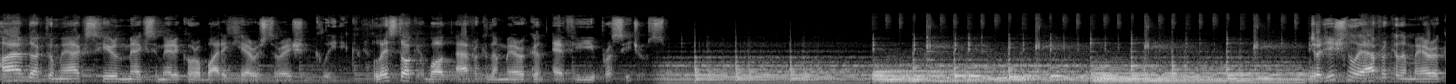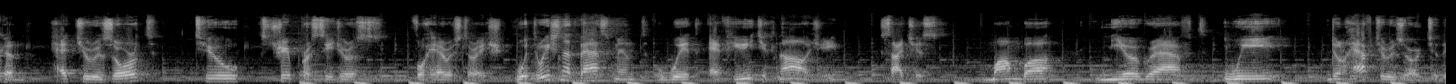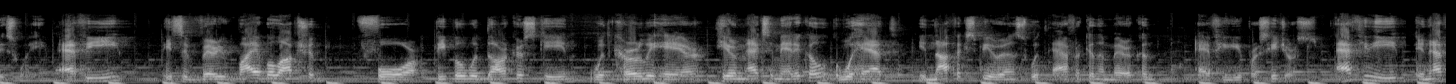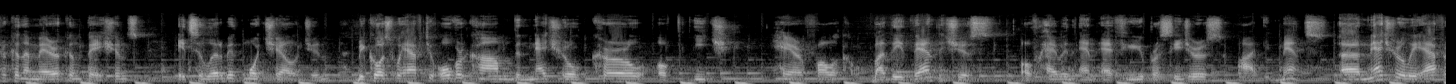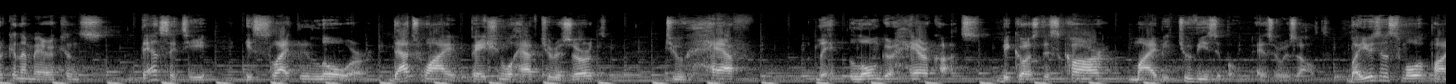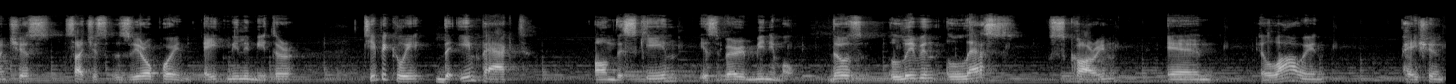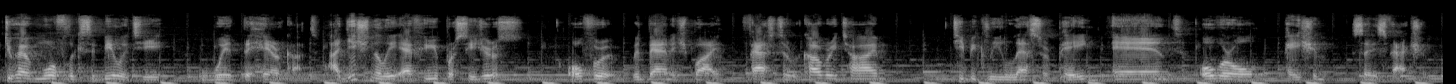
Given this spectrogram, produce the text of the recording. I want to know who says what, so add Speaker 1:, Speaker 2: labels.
Speaker 1: Hi, I'm Dr. Max here in Maxi Medical Robotic Hair Restoration Clinic. Let's talk about African American FUE procedures. Traditionally, African American had to resort to strip procedures for hair restoration. With recent advancement with FUE technology, such as Mamba, NeoGraft, we don't have to resort to this way. FUE is a very viable option for people with darker skin, with curly hair. Here at Maxi Medical, we had enough experience with African American FUE procedures. FUE in African American patients it's a little bit more challenging because we have to overcome the natural curl of each hair follicle. But the advantages of having an FUE procedures are immense. Uh, naturally, African Americans' density is slightly lower. That's why patient will have to resort to have the longer haircuts because the scar might be too visible as a result. By using smaller punches such as 0.8 millimeter, typically the impact on the skin is very minimal, Those leaving less scarring and allowing patient to have more flexibility with the haircut. Additionally, FUE procedures offer advantage by faster recovery time, typically lesser pain, and overall patient satisfaction.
